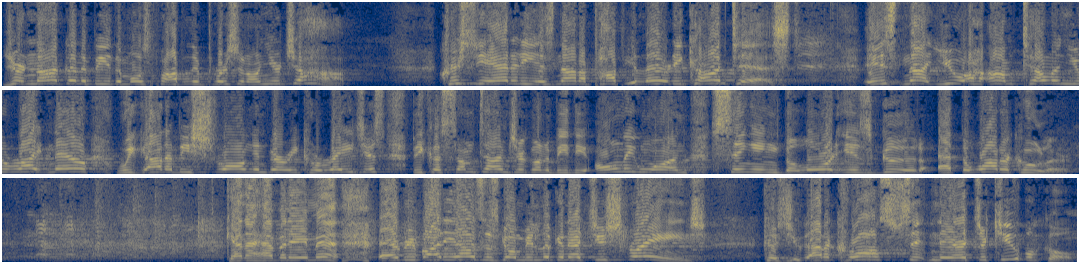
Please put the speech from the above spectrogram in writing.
You're not going to be the most popular person on your job. Christianity is not a popularity contest. It's not you. I'm telling you right now, we got to be strong and very courageous because sometimes you're going to be the only one singing The Lord is Good at the water cooler. Can I have an amen? Everybody else is going to be looking at you strange because you got a cross sitting there at your cubicle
